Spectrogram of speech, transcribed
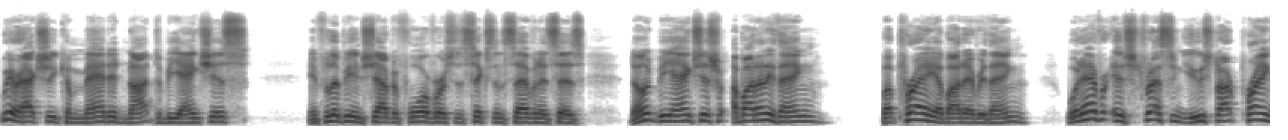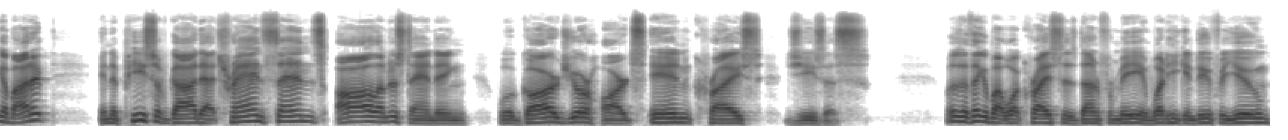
We are actually commanded not to be anxious. In Philippians chapter 4, verses 6 and 7, it says, Don't be anxious about anything, but pray about everything. Whatever is stressing you, start praying about it and the peace of God that transcends all understanding will guard your hearts in Christ Jesus. What does I think about what Christ has done for me and what he can do for you?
